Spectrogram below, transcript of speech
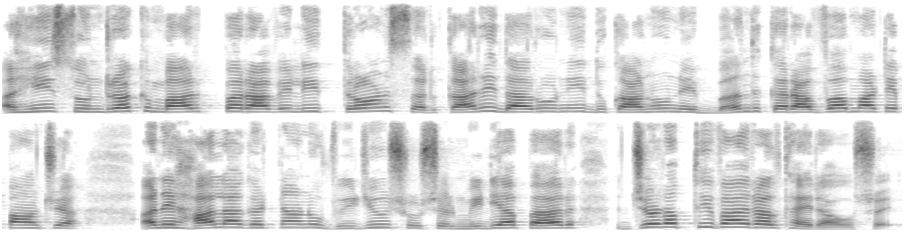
અહીં સુનરક માર્ગ પર આવેલી ત્રણ સરકારી દારૂની દુકાનોને બંધ કરાવવા માટે પહોંચ્યા અને હાલ આ ઘટનાનો વીડિયો સોશિયલ મીડિયા પર ઝડપથી વાયરલ થઈ રહ્યો છે.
